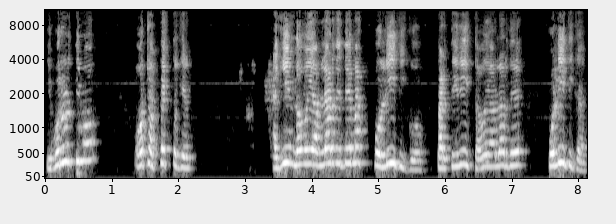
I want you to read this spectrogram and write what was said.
Y por último, otro aspecto que aquí no voy a hablar de temas políticos, partidista, voy a hablar de política,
